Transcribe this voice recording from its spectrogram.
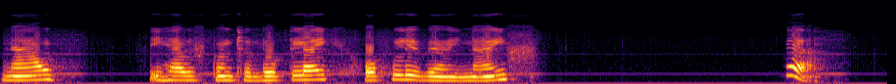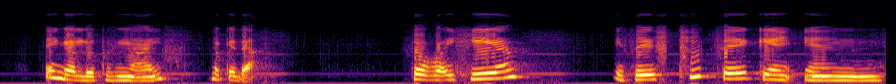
Now, see how it's going to look like. Hopefully very nice. Yeah. I think it looks nice. Look at that. So right here if it's too thick and, and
